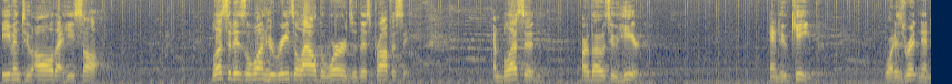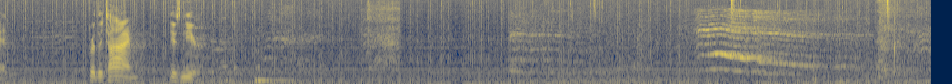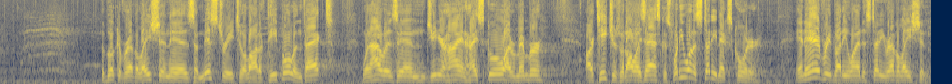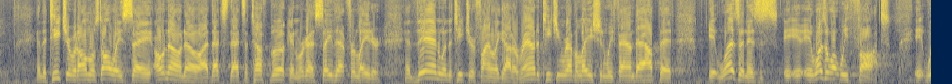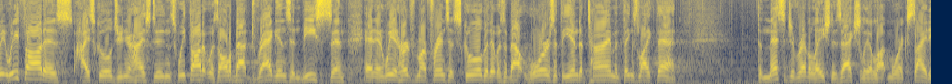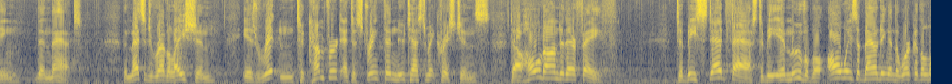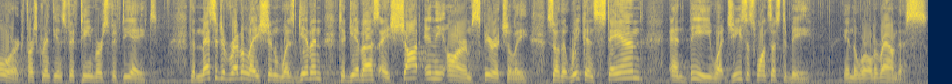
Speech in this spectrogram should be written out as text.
even to all that he saw. Blessed is the one who reads aloud the words of this prophecy and blessed are those who hear and who keep what is written in it, for the time is near. The book of Revelation is a mystery to a lot of people. In fact, when I was in junior high and high school, I remember our teachers would always ask us, What do you want to study next quarter? And everybody wanted to study Revelation. And the teacher would almost always say, Oh, no, no, that's, that's a tough book, and we're going to save that for later. And then when the teacher finally got around to teaching Revelation, we found out that it wasn't, as, it, it wasn't what we thought. It, we, we thought as high school, junior high students, we thought it was all about dragons and beasts, and, and, and we had heard from our friends at school that it was about wars at the end of time and things like that the message of Revelation is actually a lot more exciting than that. The message of Revelation is written to comfort and to strengthen New Testament Christians to hold on to their faith, to be steadfast, to be immovable, always abounding in the work of the Lord. 1 Corinthians 15, verse 58. The message of Revelation was given to give us a shot in the arm spiritually so that we can stand and be what Jesus wants us to be in the world around us.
